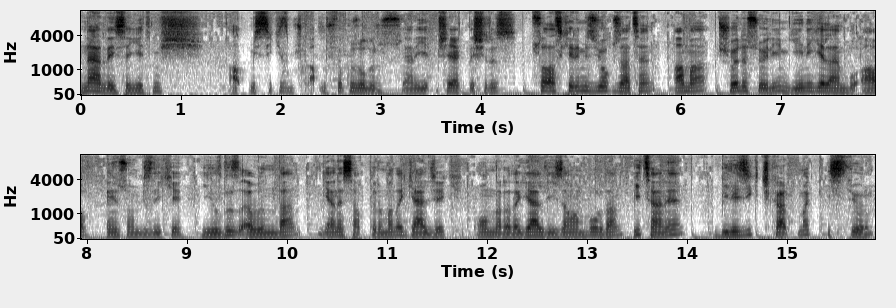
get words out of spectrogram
Neredeyse 70 68,5-69 oluruz. Yani 70'e yaklaşırız. Kutsal askerimiz yok zaten ama şöyle söyleyeyim yeni gelen bu av en son bizdeki yıldız avından yan hesaplarıma da gelecek. Onlara da geldiği zaman buradan bir tane bilezik çıkartmak istiyorum.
